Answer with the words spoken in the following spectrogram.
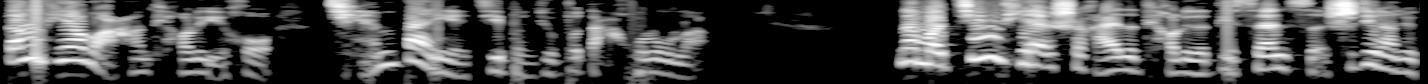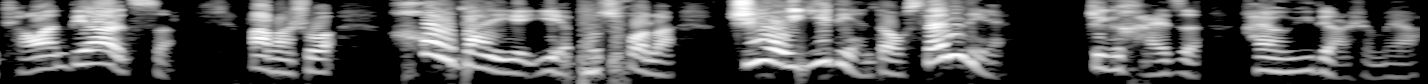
当天晚上调理以后，前半夜基本就不打呼噜了。那么今天是孩子调理的第三次，实际上就调完第二次。爸爸说后半夜也不错了，只有一点到三点，这个孩子还有一点什么呀？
